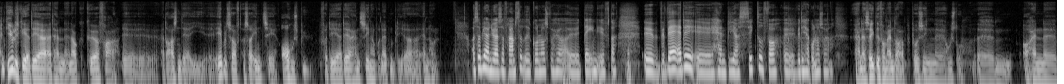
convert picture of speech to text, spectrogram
angiveligt sker, det er, at han nok kører fra øh, adressen der i øh, Æbeltoft, og så ind til Aarhus by. For det er der, han senere på natten bliver anholdt. Og så bliver han jo altså fremstillet i et grundlovsforhør øh, dagen efter. Ja. Øh, hvad er det, øh, han bliver sigtet for øh, ved det her grundlovsforhør? Han er sigtet for manddrab på sin øh, hustru. Øhm, og han, øh,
